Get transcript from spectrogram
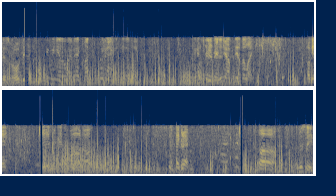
There's Robin. Giving you the way back, mate. We're going the other way. We're going to turn around up the other lake. Okay. That's fine, huh? Hi, Graham. Uh, let me see.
